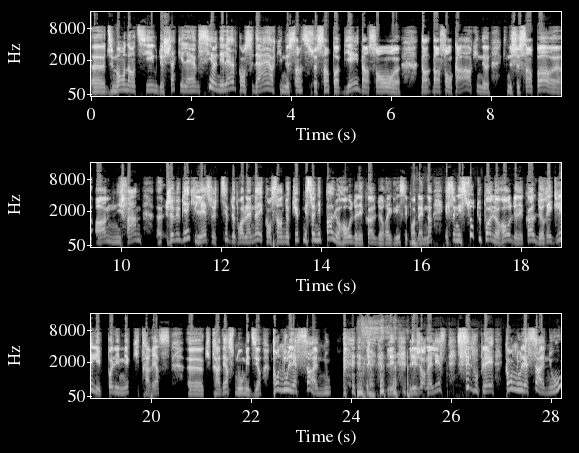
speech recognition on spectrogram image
euh, du monde entier ou de chaque élève. Si un élève considère qu'il ne se sent pas bien dans son euh, dans, dans son corps, qu'il ne ne se sent pas euh, homme ni femme, euh, je veux bien qu'il ait ce type de problème-là et qu'on s'en occupe, mais ce n'est pas le rôle de l'école de régler ces problèmes-là, et ce n'est surtout pas le rôle de l'école de régler les polémiques qui traversent euh, qui traversent nos médias. Qu'on nous laisse ça à nous. les, journalistes, s'il vous plaît, qu'on nous laisse ça à nous,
